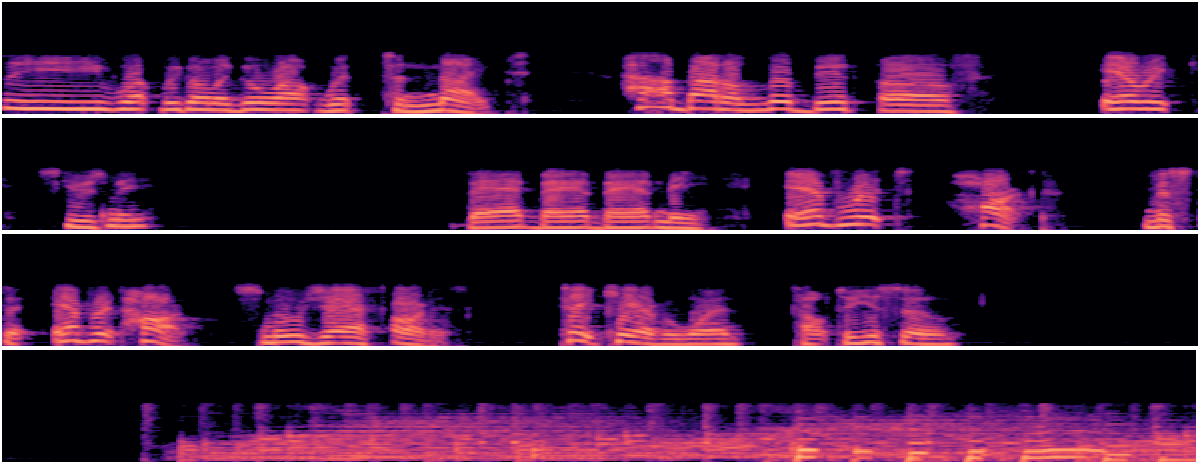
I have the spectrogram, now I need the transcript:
see what we're going to go out with tonight. How about a little bit of Eric, excuse me, bad, bad, bad me, Everette Harp, Mr. Everette Harp, smooth jazz artist. Take care, everyone. Talk to you soon. Judy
